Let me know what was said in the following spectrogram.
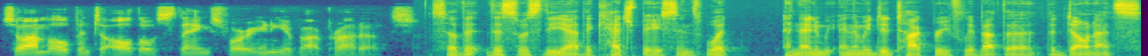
So I'm open to all those things for any of our products. So th- this was the uh, the catch basins. What and then we and then we did talk briefly about the the donuts.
